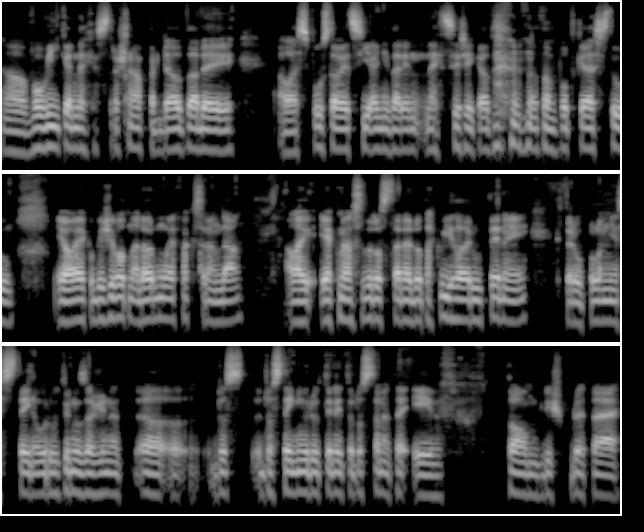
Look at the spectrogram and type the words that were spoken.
uh, o víkendech je strašná prdel tady, ale spousta věcí ani tady nechci říkat na tom podcastu. Jo, jakoby život na dormu je fakt sranda, ale jakmile se to dostane do takovéhle rutiny, kterou podle mě stejnou rutinu zažene, uh, do, do stejné rutiny to dostanete i v tom, když budete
